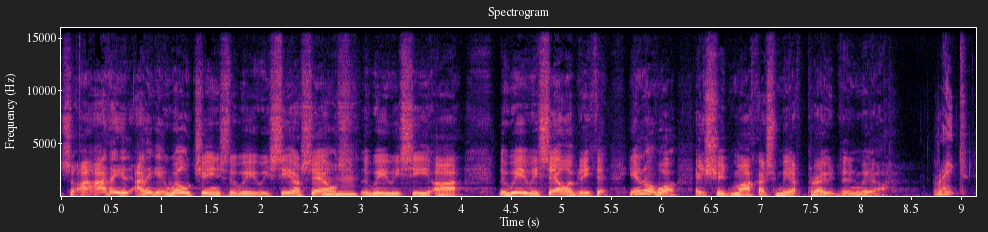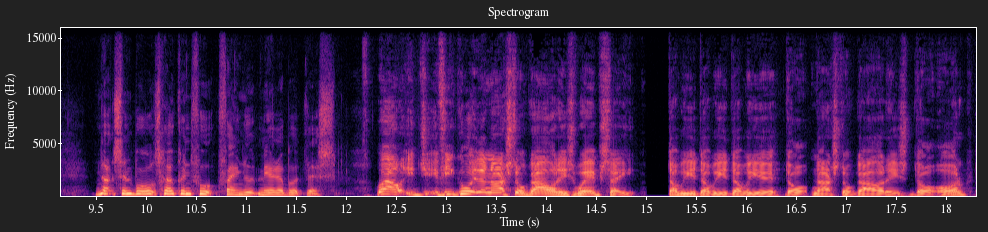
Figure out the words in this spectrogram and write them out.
So I, I think I think it will change the way we see ourselves, mm-hmm. the way we see art, the way we celebrate it. You know what? It should make us more proud than we are. Right. Nuts and bolts, how can folk find out more about this? Well, if you go to the National Gallery's website, www.nationalgalleries.org,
